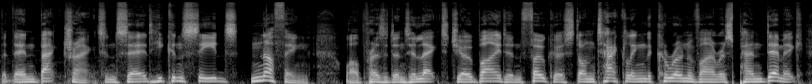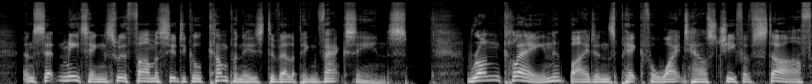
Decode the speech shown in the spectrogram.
but then backtracked and said he concedes nothing, while President elect Joe Biden focused on tackling the coronavirus pandemic and set meetings with pharmaceutical companies developing vaccines. Ron Klain, Biden's pick for White House Chief of Staff,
